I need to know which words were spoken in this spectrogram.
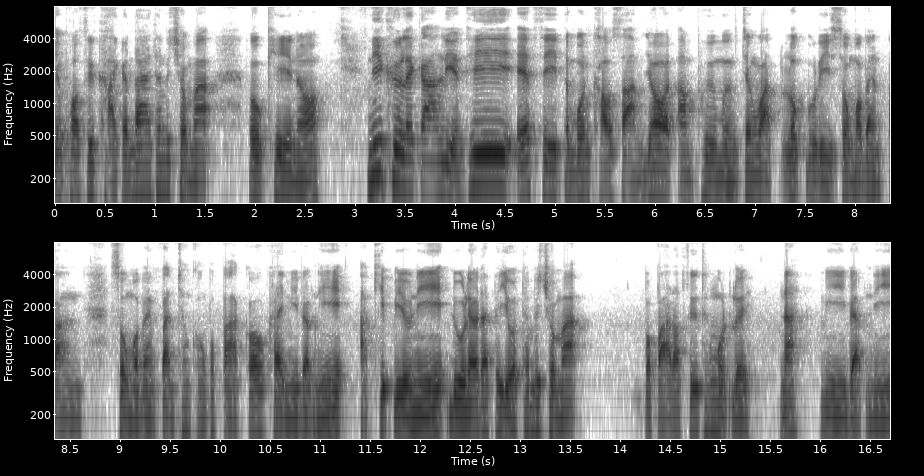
ยังพอซื้อขายกันได้ท่านผู้ชมฮะโอเคเนาะนี่คือรายการเหรียญที่ FC ตำบลเขาสามยอดอำเภอเมืองจังหวัดลบบุรีส่งมาแบ่งปัน ส่งมาแบ่งปันช่องของป้าป่าก็ใครมีแบบนี้อะคลิปวิดีโอนี้ดูแล้วได้ประโยชน์ท่านผู้ชมอะป้าป่ารับซื้อทั้งหมดเลยนะ มีแบบนี้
